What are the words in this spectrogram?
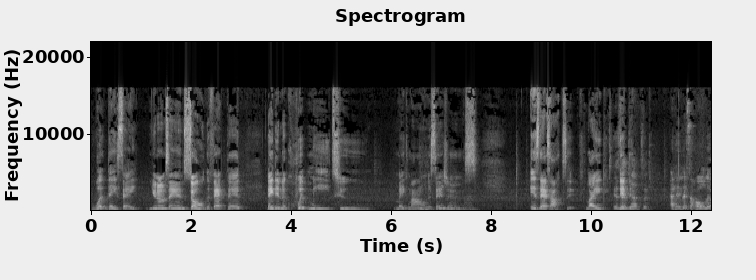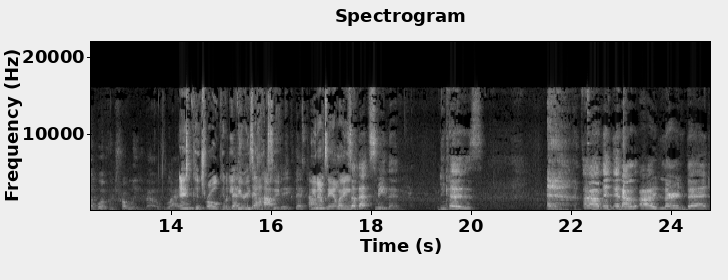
what they say. You know what I'm saying? So the fact that they didn't equip me to make my own decisions mm-hmm. is that toxic? Like, is it toxic? I think that's a whole level of controlling though. Like and control can be very that's toxic. toxic. That's toxic. You know what I'm saying? Like so that's me then, mm-hmm. because mm-hmm. um and and I I learned that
